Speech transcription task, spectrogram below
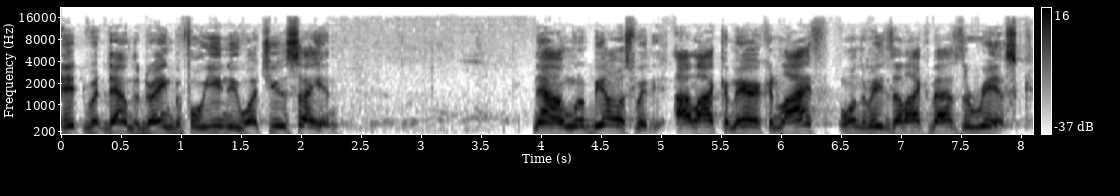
it went down the drain before you knew what you were saying. Now, I'm going to be honest with you. I like American life. One of the reasons I like about it is the risk.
